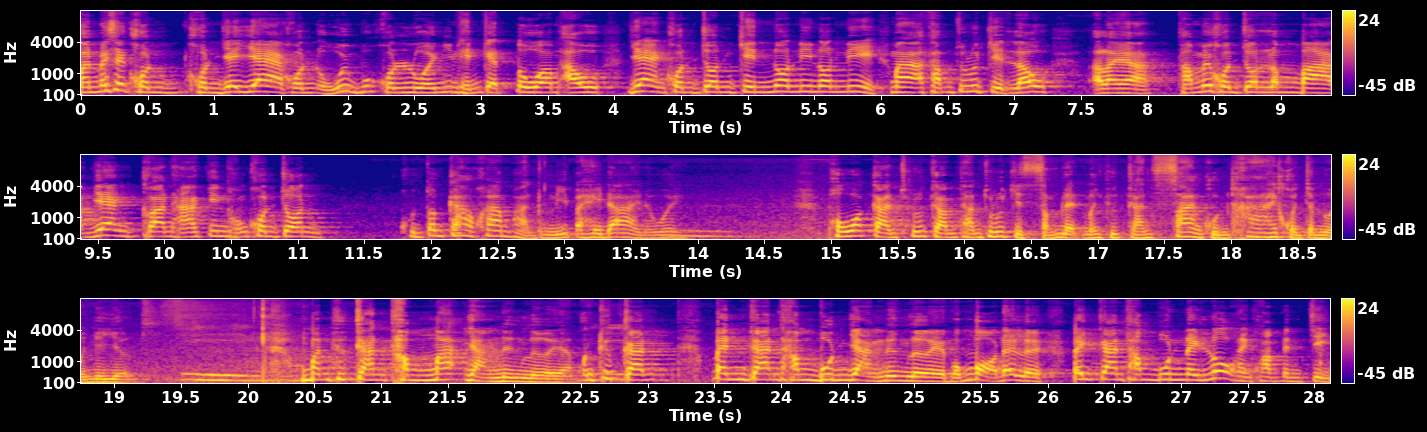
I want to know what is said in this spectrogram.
มันไม่ใช่คนคนแย่ๆ คนโอ้ยพวกคนรวยนี่เห็นแก่ตัวเอาแย่งคนจนกินน่นนี่น่นนี่ มาทำธุรกิจแล้วอะไรอะทำให้คนจนลำบากแย่งการหากินของคนจน คุณต้องก้าวข้ามผ่านตรงนี้ไปให้ได้นะเว้ย เพราะว่าการธุรกรรมทำธุรกิจสำเร็จมันคือการสร้างคุณค่าให้คนจำนวนเยอะๆจริงมันคือการธรรมะอย่างหนึ่งเลยอะมันคือการเป็นการทำบุญอย่างหนึ่งเลย ผมบอกได้เลย เป็นการทำบุญในโลกแห่งความเป็นจริง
